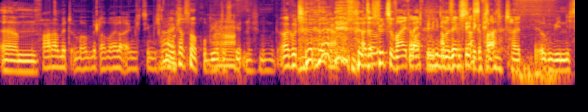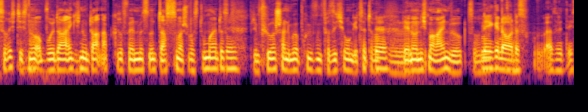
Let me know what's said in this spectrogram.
ähm, Ich fahre damit immer mittlerweile eigentlich ziemlich ja, ich gut. habe es mal probiert, das geht nicht. gut. Aber gut, Also, das führt zu weit. vielleicht aber, bin ich in aber selbst Städte das gefahren. klappt halt irgendwie nicht so richtig, ne? obwohl da eigentlich nur Daten abgegriffen werden müssen und das zum Beispiel, was du meintest, Ja. mit dem Führerschein überprüfen, Versicherung etc., Ja. der noch nicht mal reinwirkt. So, ne? Nee, genau, das, also ich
